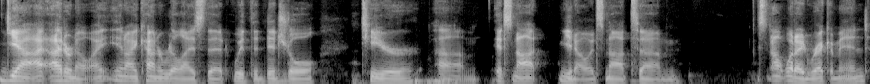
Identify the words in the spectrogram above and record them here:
yeah i, I don't know. I you know i kind of realized that with the digital tier um it's not you know it's not um it's not what i'd recommend.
